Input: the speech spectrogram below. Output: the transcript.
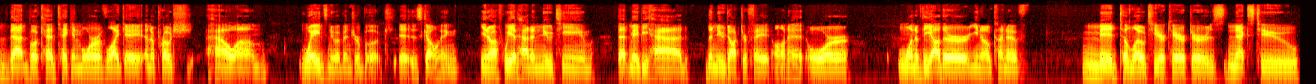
that book had taken more of like a an approach how um, Waid's new Avenger book is going. You know, if we had had a new team that maybe had the new Doctor Fate on it, or one of the other, you know, kind of mid to low tier characters next to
